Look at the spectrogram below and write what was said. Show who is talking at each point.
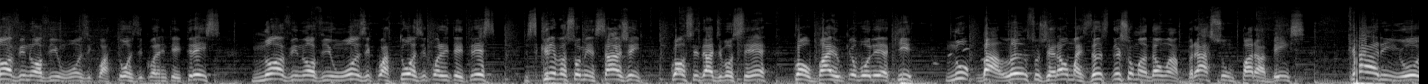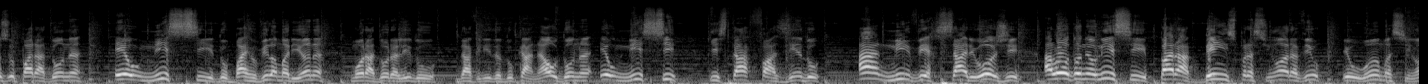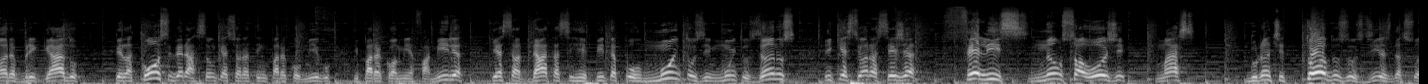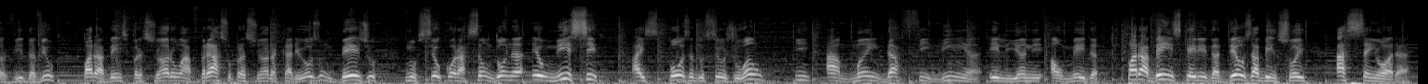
Speaker 1: 99111 1443, 99111 1443. Escreva sua mensagem, qual cidade você é, qual bairro que eu vou ler aqui no Balanço Geral. Mas antes, deixa eu mandar um abraço, um parabéns carinhoso para a dona Eunice, do bairro Vila Mariana, moradora ali do, da Avenida do Canal. Dona Eunice, que está fazendo aniversário hoje. Alô, dona Eunice, parabéns para a senhora, viu? Eu amo a senhora, obrigado pela consideração que a senhora tem para comigo e para com a minha família. Que essa data se repita por muitos e muitos anos e que a senhora seja feliz, não só hoje, mas durante todos os dias da sua vida, viu? Parabéns para a senhora, um abraço para a senhora carinhoso, um beijo no seu coração, dona Eunice, a esposa do seu João e a mãe da filhinha Eliane Almeida. Parabéns, querida, Deus abençoe a senhora.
